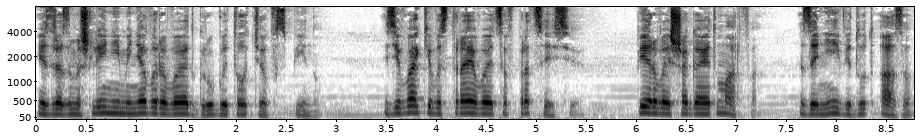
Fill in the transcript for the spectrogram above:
Из размышлений меня вырывает грубый толчок в спину. Зеваки выстраиваются в процессию. Первой шагает Марфа. За ней ведут Азу,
